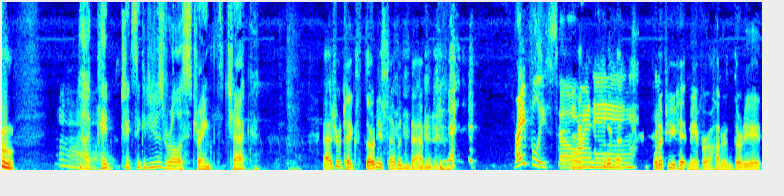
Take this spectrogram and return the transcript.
again! Uh, could, Trixie, could you just roll a strength check? Asher takes 37 damage. Rightfully Good so. morning. what if you hit me for 138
